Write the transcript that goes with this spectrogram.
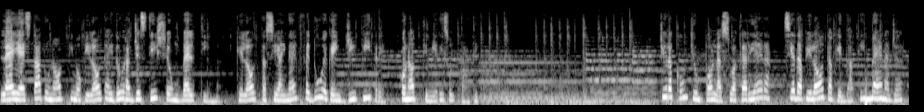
Lei è stato un ottimo pilota ed ora gestisce un bel team, che lotta sia in F2 che in GP3, con ottimi risultati. Ci racconti un po' la sua carriera, sia da pilota che da team manager?.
